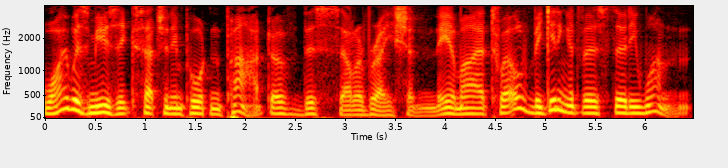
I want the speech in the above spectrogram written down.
Why was music such an important part of this celebration? Nehemiah 12, beginning at verse 31.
